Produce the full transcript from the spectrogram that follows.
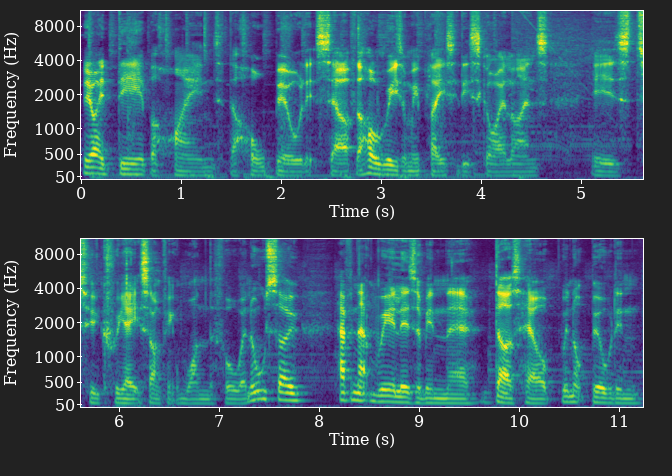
the idea behind the whole build itself. The whole reason we play City Skylines is to create something wonderful and also having that realism in there does help. We're not building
